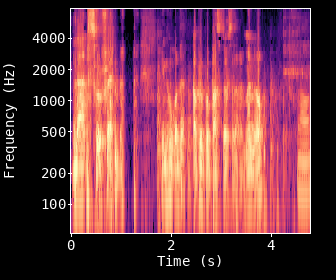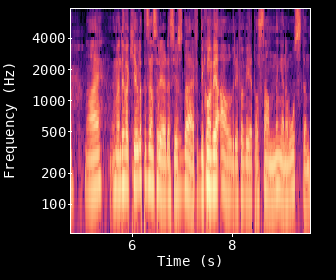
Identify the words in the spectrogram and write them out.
lärde sig själv min apropå pasta och sådär. Men ja. Ja, nej. Men det var kul att det censurerades just där. För det kommer vi aldrig få veta sanningen om osten.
